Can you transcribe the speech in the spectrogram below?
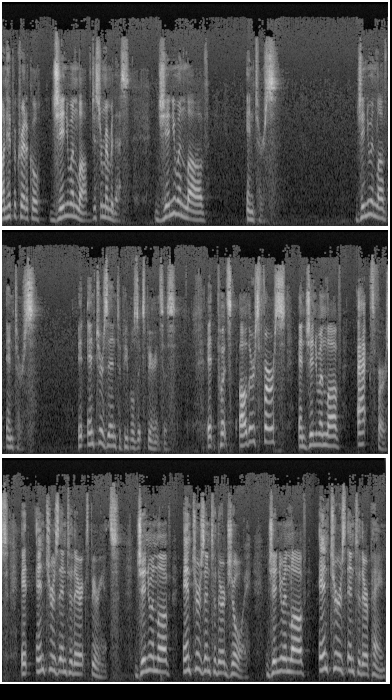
unhypocritical, genuine love. Just remember this. Genuine love enters. Genuine love enters. It enters into people's experiences. It puts others first, and genuine love acts first. It enters into their experience. Genuine love enters into their joy. Genuine love enters into their pain.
